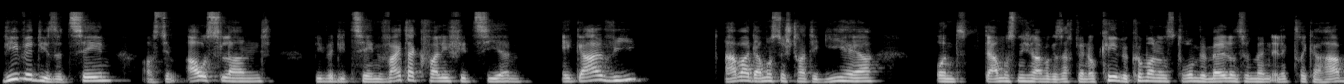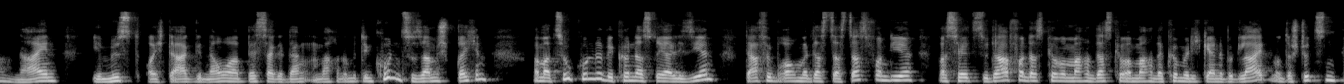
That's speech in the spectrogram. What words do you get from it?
wie wir diese zehn aus dem Ausland, wie wir die zehn weiter qualifizieren, egal wie. Aber da muss eine Strategie her. Und da muss nicht nur einfach gesagt werden, okay, wir kümmern uns drum, wir melden uns, wenn wir einen Elektriker haben. Nein, ihr müsst euch da genauer, besser Gedanken machen und mit den Kunden zusammensprechen hör mal zu, Kunde, wir können das realisieren. Dafür brauchen wir das, das, das von dir. Was hältst du davon? Das können wir machen, das können wir machen, da können wir dich gerne begleiten, unterstützen.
